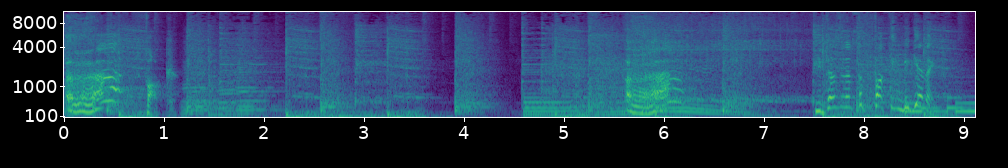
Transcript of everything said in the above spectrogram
Uh, fuck. Uh, he does it at the fucking beginning.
